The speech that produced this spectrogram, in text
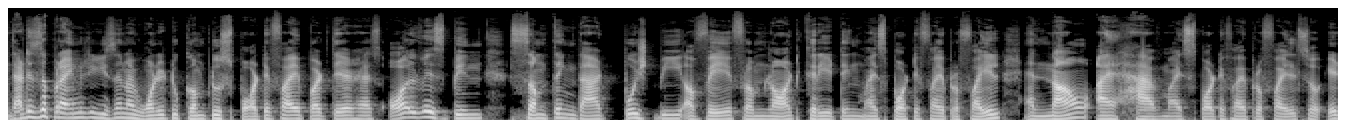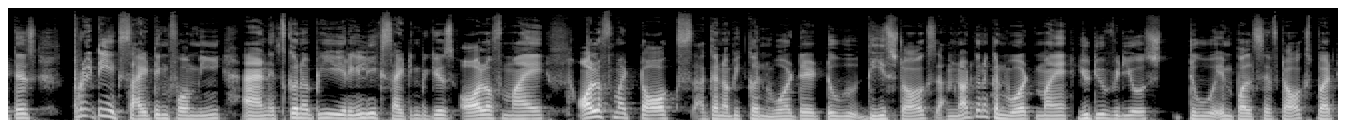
that is the primary reason I wanted to come to Spotify, but there has always been something that pushed me away from not creating my Spotify profile, and now I have my Spotify profile. So it is pretty exciting for me and it's gonna be really exciting because all of my all of my talks are gonna be converted to these talks. I'm not gonna convert my youtube videos to impulsive talks but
